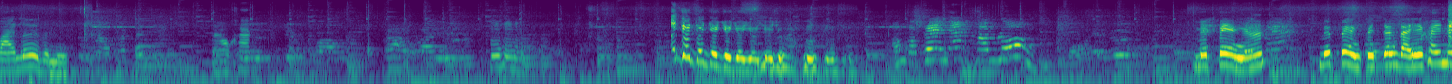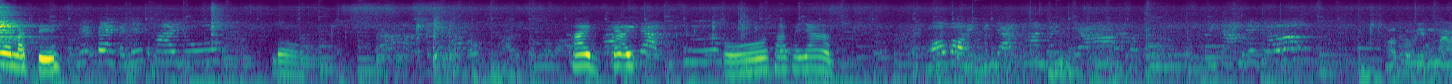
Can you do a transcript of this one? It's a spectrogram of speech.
บายเลยแบบนี้เอาคักเอ้ยโยโยโยโยโยโยโยโยเอากาแฟย่างคำลุงแม่แป้งอะแม่แป้งเป็นจังใดให้ใครแน่ละติแม่แป้งกับยายชายอยู่บอกให้ทาให้ยาโอ้ทายพยาธิหมอบอกให้กินยาทานเป็นยาก็คือกินน้ำเยอะหมอตุลินมา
